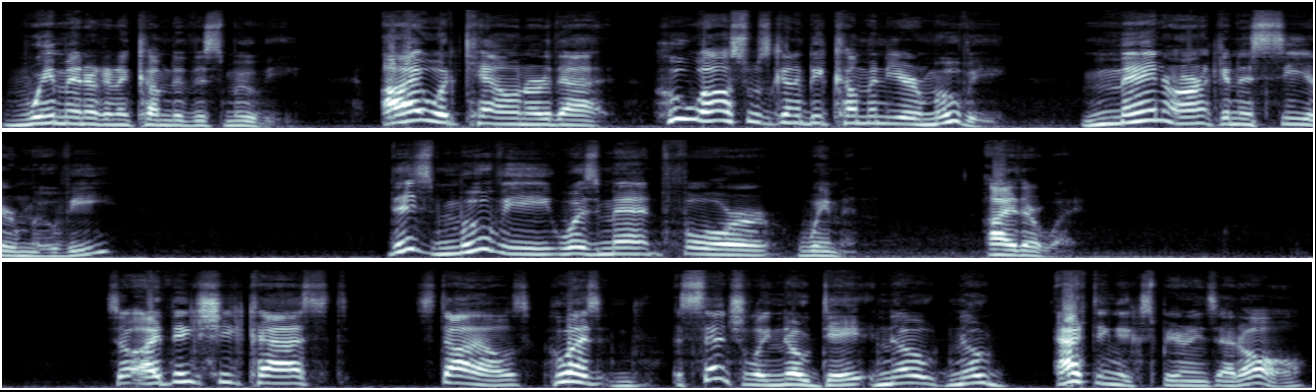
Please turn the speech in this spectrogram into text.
women are going to come to this movie. I would counter that who else was going to be coming to your movie? Men aren't going to see your movie. This movie was meant for women, either way. So I think she cast Styles, who has essentially no date, no no acting experience at all,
